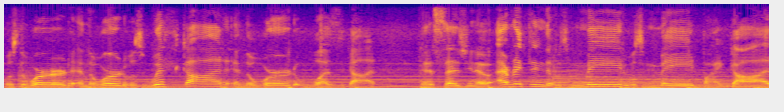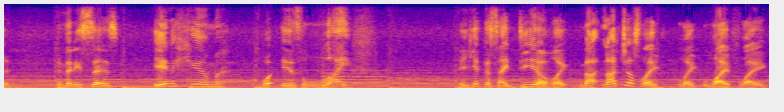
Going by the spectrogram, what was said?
was the Word, and the Word was with God, and the Word was God. And it says, you know, everything that was made was made by God. And then he says, In him what is life. And you get this idea of like not not just like like life like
